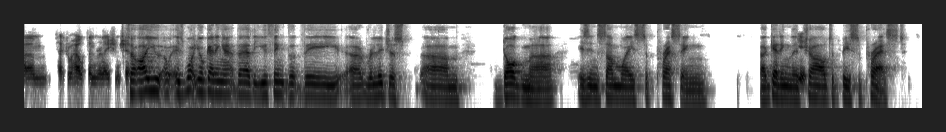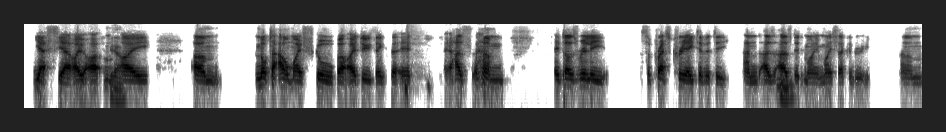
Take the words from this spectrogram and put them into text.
um, sexual health and relationships So, are you? Is what you're getting at there that you think that the uh, religious um, dogma is in some way suppressing, uh, getting the Ye- child to be suppressed? Yes, yeah, I, I, Yeah. I, um, not to out my school, but I do think that it, it has, um, it does really suppress creativity, and as as Mm. did my my secondary. Um,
